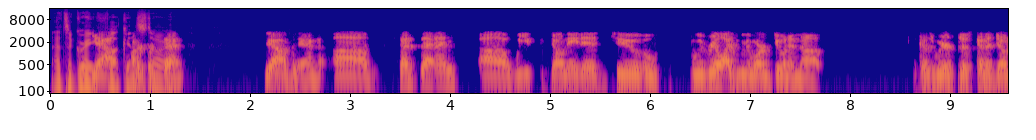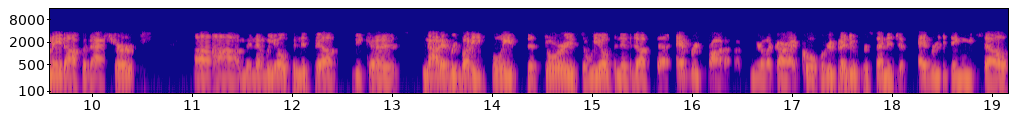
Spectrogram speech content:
That's a great yeah, fucking 100%. story. Yeah, man. Um, since then, uh, we've donated to. We realized we weren't doing enough because we were just going to donate off of that shirt, um, and then we opened it up because not everybody believed the story, so we opened it up to every product. We were like, all right, cool. We're going to do a percentage of everything we sell.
